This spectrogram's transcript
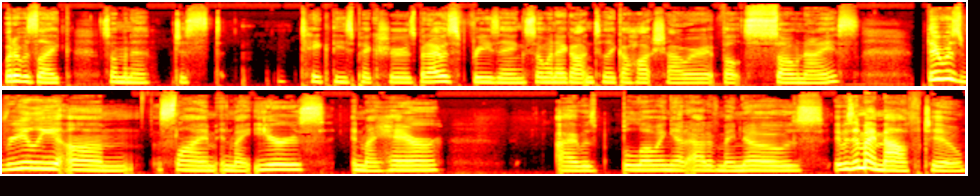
what it was like, so I'm gonna just take these pictures, but I was freezing, so when I got into like a hot shower, it felt so nice. There was really um slime in my ears, in my hair. I was blowing it out of my nose. It was in my mouth too.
